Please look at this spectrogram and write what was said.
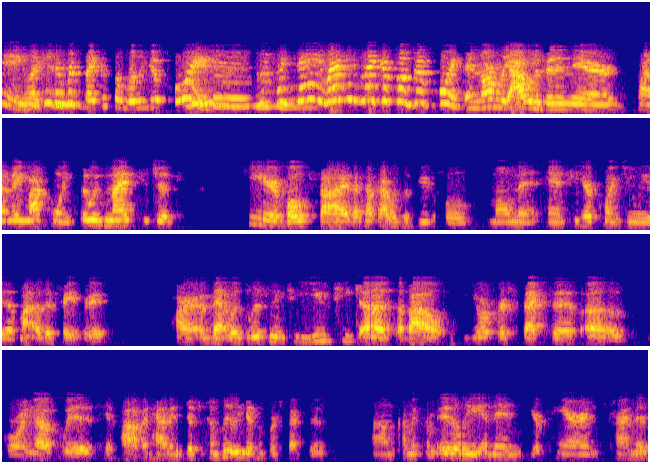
dang, like mm-hmm. Kimber's making some really good points. And I was like, mm-hmm. dang, Reggie's making some good points. And normally I would have been in there trying to make my point. So it was nice to just hear both sides. I thought that was a beautiful moment. And to your point, Julia, my other favorite part of that was listening to you teach us about your perspective of growing up with hip hop and having just completely different perspective um, coming from Italy, and then your parents kind of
